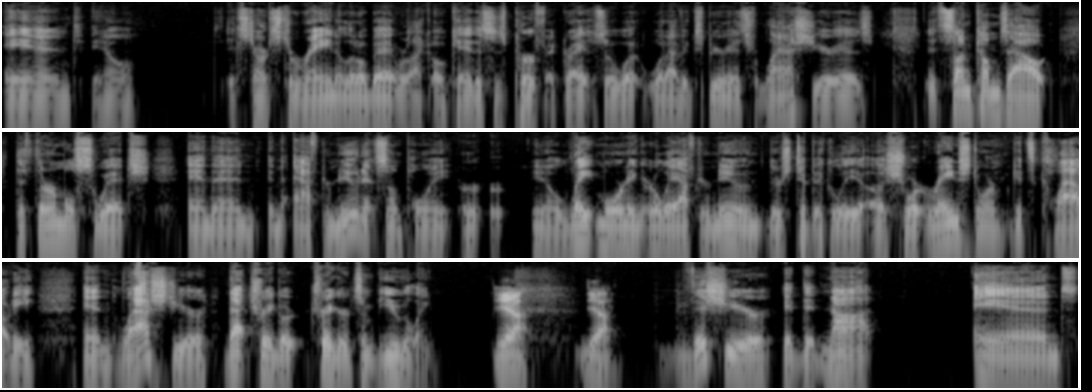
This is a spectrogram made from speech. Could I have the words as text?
and you know it starts to rain a little bit. We're like, okay, this is perfect, right? So what what I've experienced from last year is the sun comes out, the thermal switch, and then in the afternoon at some point, or, or you know, late morning, early afternoon, there's typically a short rainstorm. Gets cloudy, and last year that trigger triggered some bugling. Yeah, yeah. This year it did not, and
